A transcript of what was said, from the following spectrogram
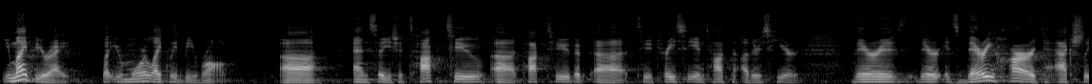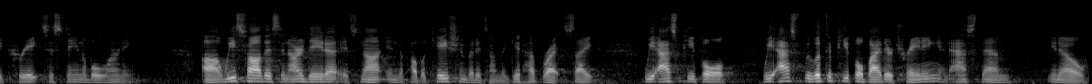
you might be right, but you're more likely to be wrong. Uh, and so you should talk to, uh, talk to, the, uh, to Tracy and talk to others here. There is, there, it's very hard to actually create sustainable learning. Uh, we saw this in our data. It's not in the publication, but it's on the GitHub right site. We asked people, we, asked, we looked at people by their training and asked them, you know,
